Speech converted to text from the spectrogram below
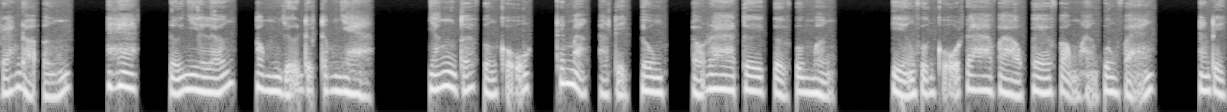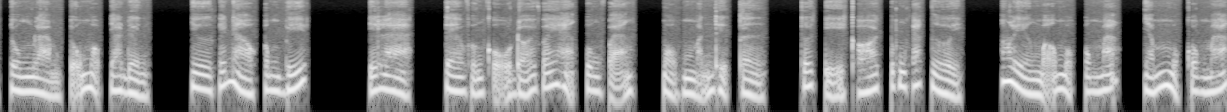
ráng đỏ ửng. Ha ha, nữ nhi lớn không giữ được trong nhà. Nhắn tới phượng cũ, trên mặt hạng trị trung lộ ra tươi cười vui mừng. Chuyện phượng cũ ra vào phê phòng hạng quân vãn. Hạng trị trung làm chủ một gia đình, như thế nào không biết. Chỉ là xem phượng cũ đối với hạng quân vãn một mảnh thiệt tình, tôi chỉ có chúng khác người. Hắn liền mở một con mắt, nhắm một con mắt,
